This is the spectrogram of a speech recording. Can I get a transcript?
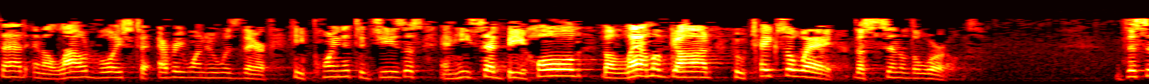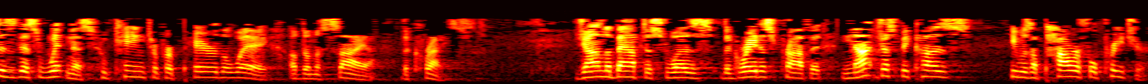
said in a loud voice to everyone who was there, he pointed to Jesus and he said, Behold the Lamb of God who takes away the sin of the world. This is this witness who came to prepare the way of the Messiah, the Christ. John the Baptist was the greatest prophet, not just because he was a powerful preacher,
